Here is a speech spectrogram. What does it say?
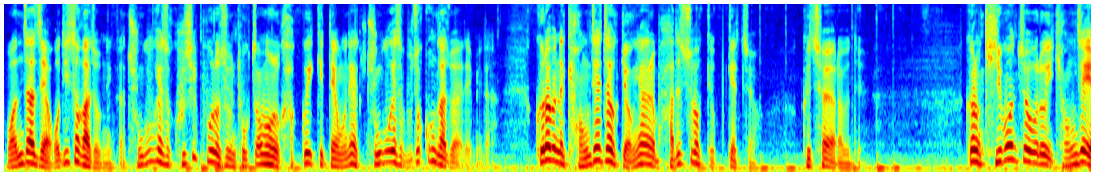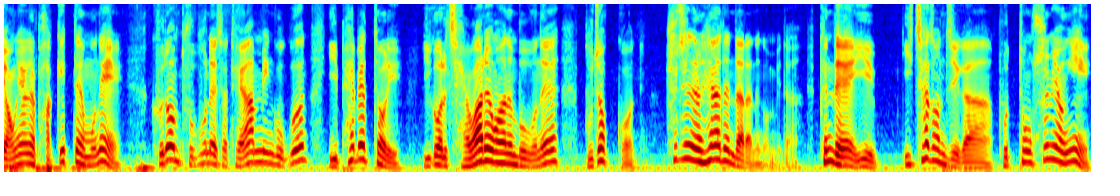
원자재 어디서 가져옵니까? 중국에서 90% 지금 독점을 갖고 있기 때문에 중국에서 무조건 가져와야 됩니다. 그러면 경제적 영향을 받을 수밖에 없겠죠. 그렇죠, 여러분들. 그럼 기본적으로 이 경제 영향을 받기 때문에 그런 부분에서 대한민국은 이 폐배터리 이거를 재활용하는 부분을 무조건 추진을 해야 된다라는 겁니다. 근데 이 2차 전지가 보통 수명이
